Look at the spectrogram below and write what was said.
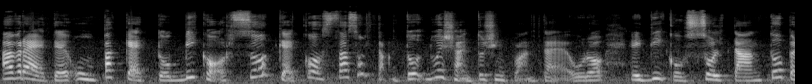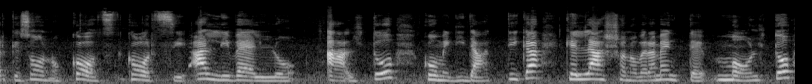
avrete un pacchetto bicorso che costa soltanto 250 euro. E dico soltanto perché sono corsi a livello alto come didattica che lasciano veramente molto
